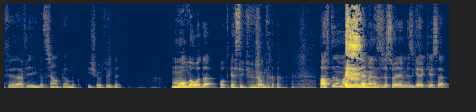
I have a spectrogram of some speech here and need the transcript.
Philadelphia Eagles şampiyonluk tişörtüydü. Moldova'da podcast yapıyorum. Haftanın maçlarını hemen hızlıca söylememiz gerekirse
